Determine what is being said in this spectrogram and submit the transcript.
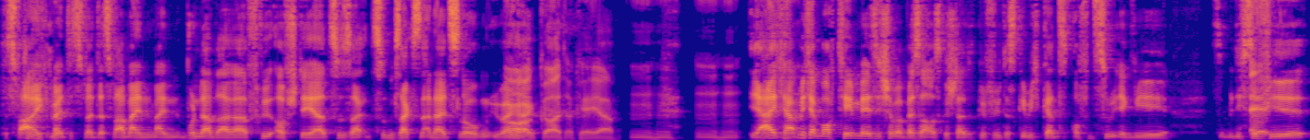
Das war, ich meine, das war, das war mein, mein wunderbarer Frühaufsteher zu, Sa- zum Sachsen-Anhalt-Slogan Oh. Gott, okay, ja. Mhm. Ja, ich habe mich aber auch themenmäßig schon mal besser ausgestattet gefühlt. Das gebe ich ganz offen zu. Irgendwie sind mir nicht so Äh, viel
